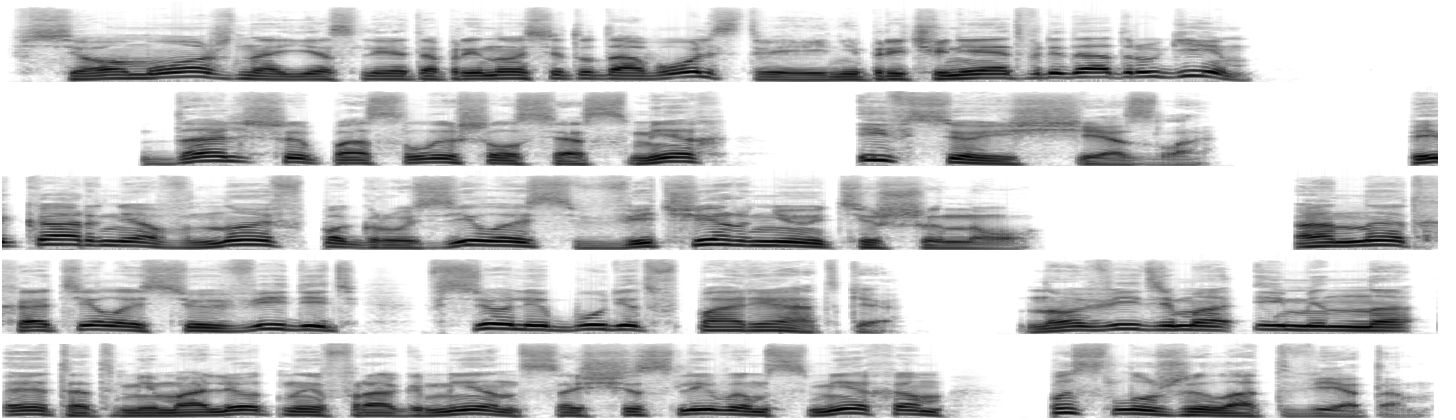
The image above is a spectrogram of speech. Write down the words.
«Все можно, если это приносит удовольствие и не причиняет вреда другим». Дальше послышался смех, и все исчезло. Пекарня вновь погрузилась в вечернюю тишину. Аннет хотелось увидеть, все ли будет в порядке, но, видимо, именно этот мимолетный фрагмент со счастливым смехом послужил ответом.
